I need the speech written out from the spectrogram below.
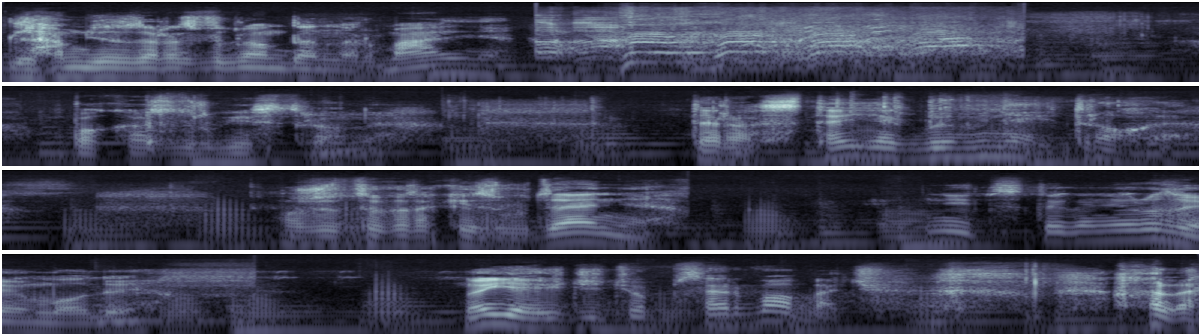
Dla mnie to zaraz wygląda normalnie. Pokaż z drugiej strony. Teraz tej jakby mniej trochę. Może tylko takie złudzenie. Nic z tego nie rozumiem, młody. No jeździć, obserwować. Ale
